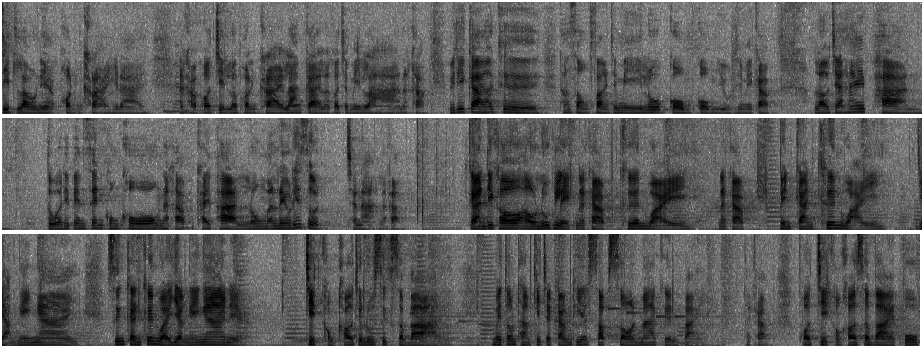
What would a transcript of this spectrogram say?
จิตเราเนี่ยผ่อนคลายให้ได้นะครับพอจิตเราผ่อนคลายร่างกายเราก็จะไม่ล้านะครับวิธีการก็คือทั้งสองฝั่งจะมีลูกกลมๆอยู่ใช่ไหมครับเราจะให้ผ่านตัวที่เป็นเส้นโค้งๆนะครับใครผ่านลงมาเร็วที่สุดชนะนะครับการที่เขาเอาลูกเหล็กนะครับเคลื่อนไหวนะครับเป็นการเคลื่อนไหวอย่างง่าย ๆ ซึ่งการเคลื่อนไหวอย่างง่ายๆเนี่ยจิตของเขาจะรู้สึกสบาย ไม่ต้องทำกิจกรรมที่ซับซ้อนมากเกินไปนะครับพอจิตของเขาสบายปุ๊บ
